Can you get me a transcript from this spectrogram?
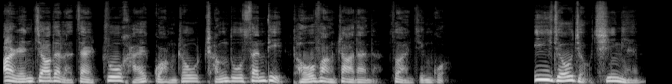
二人交代了在珠海、广州、成都三地投放炸弹的作案经过。一九九七年。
